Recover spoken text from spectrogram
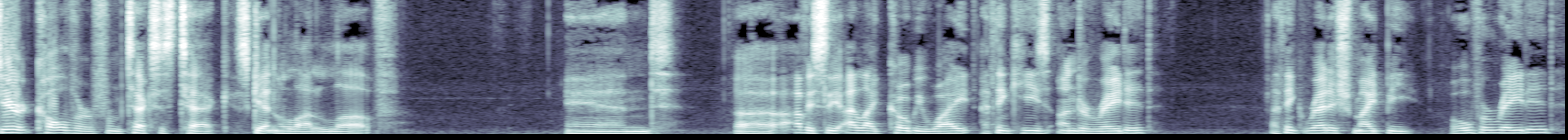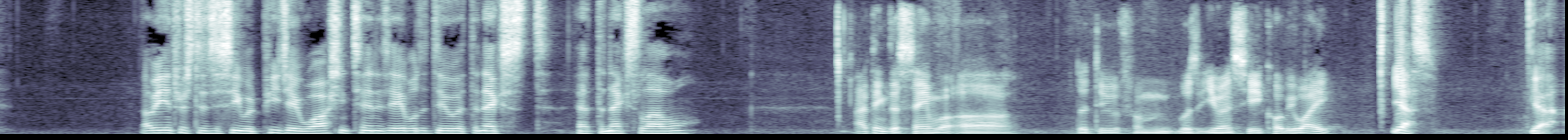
Jarrett Culver from Texas Tech is getting a lot of love, and uh, obviously I like Coby White. I think he's underrated. I think Reddish might be overrated. I'll be interested to see what PJ Washington is able to do at the next at the next level. I think the same uh, the dude from was it UNC Coby White. Yes, yeah,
